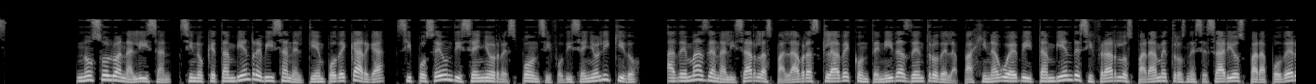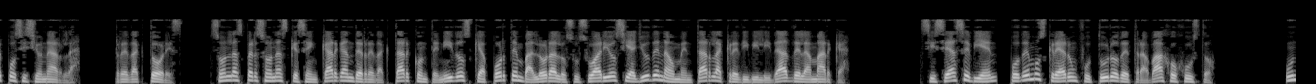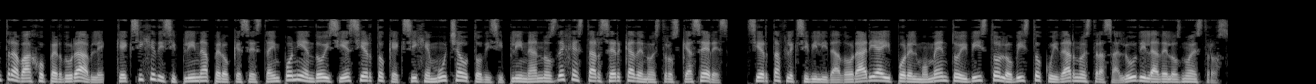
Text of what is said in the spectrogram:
No solo analizan, sino que también revisan el tiempo de carga, si posee un diseño responsive o diseño líquido, además de analizar las palabras clave contenidas dentro de la página web y también descifrar los parámetros necesarios para poder posicionarla. Redactores. Son las personas que se encargan de redactar contenidos que aporten valor a los usuarios y ayuden a aumentar la credibilidad de la marca. Si se hace bien, podemos crear un futuro de trabajo justo. Un trabajo perdurable, que exige disciplina pero que se está imponiendo y si es cierto que exige mucha autodisciplina nos deja estar cerca de nuestros quehaceres, cierta flexibilidad horaria y por el momento y visto lo visto cuidar nuestra salud y la de los nuestros.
